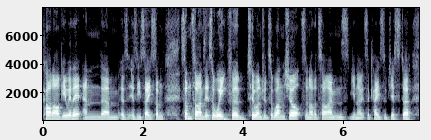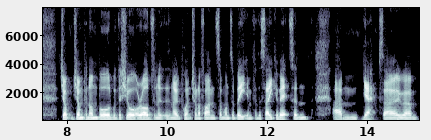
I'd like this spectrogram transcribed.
can't argue with it. And um, as, as you say, some sometimes it's a week for two hundred to one shots, and other times, you know, it's a case of just uh, jump, jumping on board with the shorter odds, and there's no point trying to find someone to beat him for the sake of it. And um, yeah, so um,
